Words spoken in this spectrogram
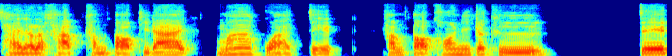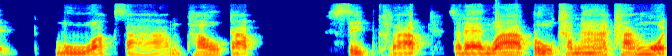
ใช่แล้วล่ะครับคำตอบที่ได้มากกว่า 7คำตอบข้อนี้ก็คือ7บวก3เท่ากับ 10 ครับ แสดงว่าปลูกคะน้าทั้งหมด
